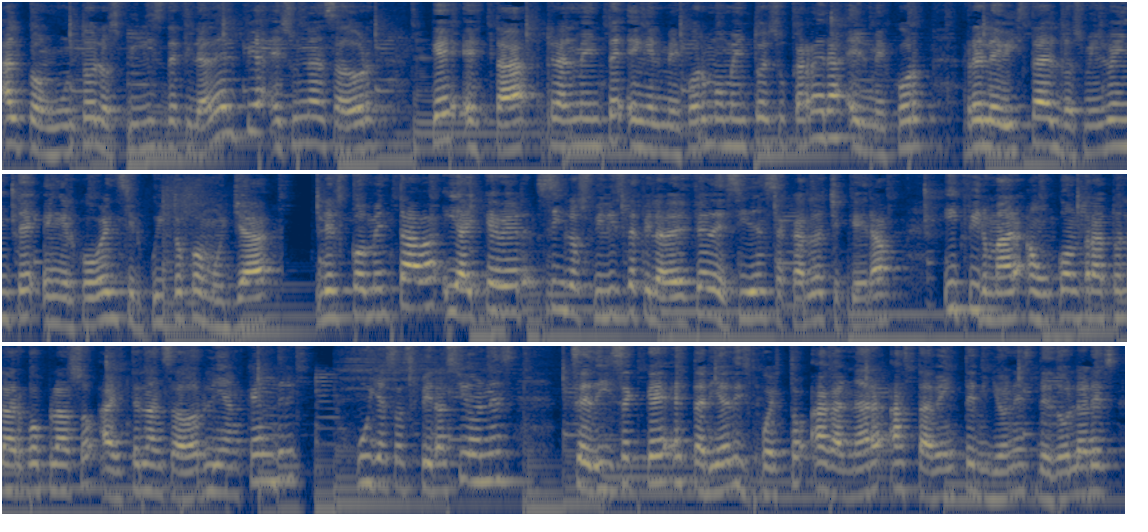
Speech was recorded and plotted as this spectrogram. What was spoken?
al conjunto de los Phillies de Filadelfia. Es un lanzador que está realmente en el mejor momento de su carrera, el mejor relevista del 2020 en el joven circuito como ya les comentaba y hay que ver si los Phillies de Filadelfia deciden sacar la chequera y firmar a un contrato a largo plazo a este lanzador Liam Hendrick, cuyas aspiraciones se dice que estaría dispuesto a ganar hasta 20 millones de dólares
